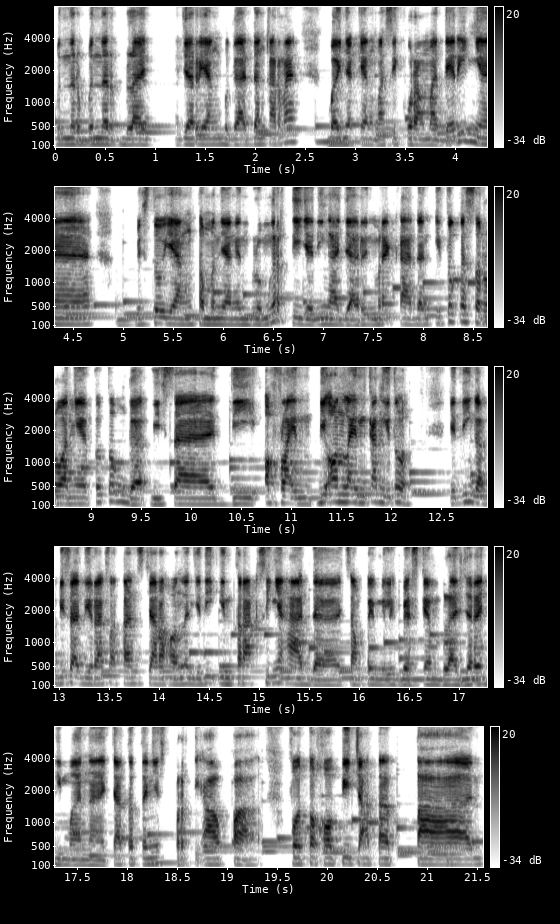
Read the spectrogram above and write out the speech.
bener-bener belajar belajar yang begadang karena banyak yang masih kurang materinya. Habis itu yang temen yang belum ngerti jadi ngajarin mereka. Dan itu keseruannya itu tuh nggak bisa di offline di online kan gitu loh. Jadi nggak bisa dirasakan secara online. Jadi interaksinya ada. Sampai milih base camp belajarnya di mana catatannya seperti apa fotokopi catatan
